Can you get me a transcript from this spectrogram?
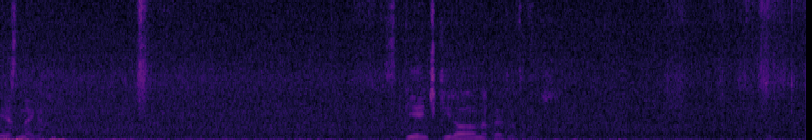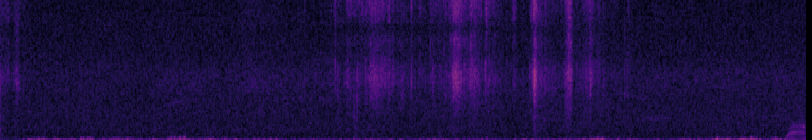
Jest mega. Z 5 kilo na pewno to waży. Wow.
